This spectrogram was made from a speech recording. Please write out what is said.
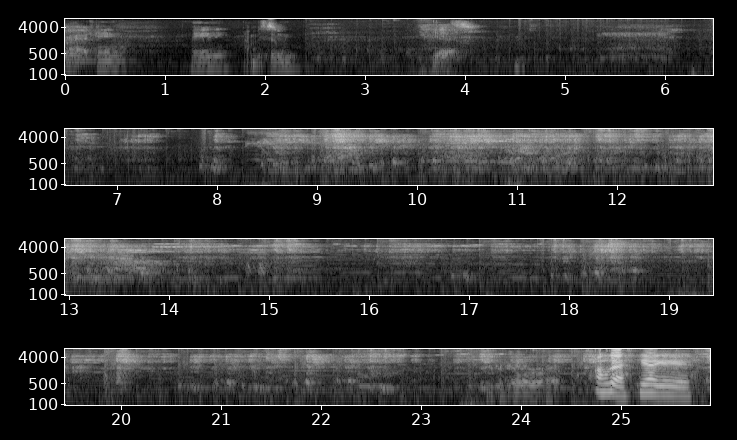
Rat King, maybe. I'm assuming. Yes. Okay? Yeah, yeah, yeah.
